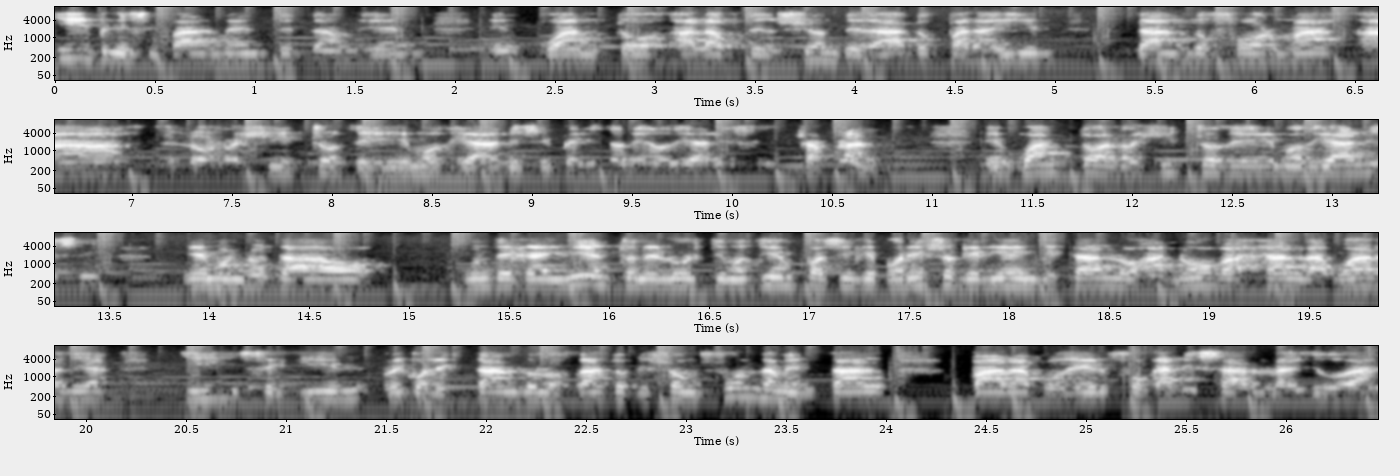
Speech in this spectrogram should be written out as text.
y principalmente también en cuanto a la obtención de datos para ir dando forma a los registros de hemodiálisis, peritoneodiálisis y trasplante. En cuanto al registro de hemodiálisis, hemos notado un decaimiento en el último tiempo, así que por eso quería invitarlos a no bajar la guardia y seguir recolectando los datos que son fundamental para poder focalizar la ayuda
